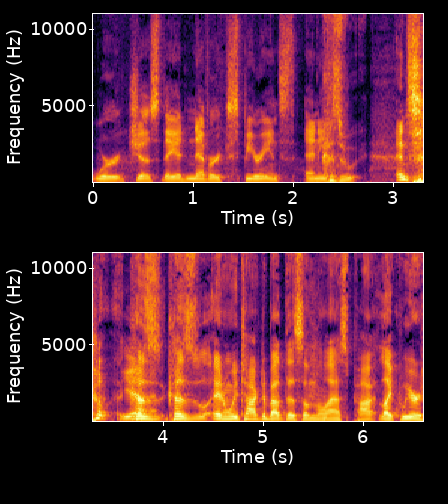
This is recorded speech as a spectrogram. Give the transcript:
were just they had never experienced any because and so yeah because because and we talked about this on the last pod like we are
